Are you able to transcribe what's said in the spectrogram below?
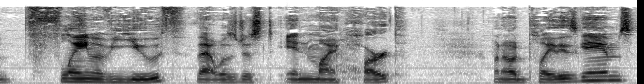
the flame of youth that was just in my heart when I would play these games.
